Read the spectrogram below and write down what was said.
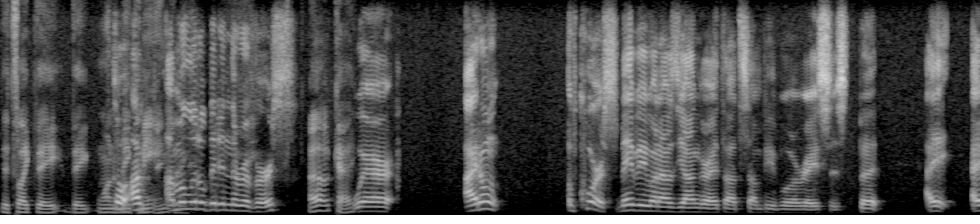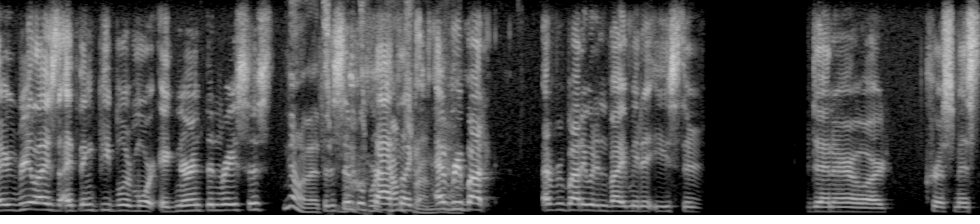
It's like they, they want to so make I'm, me angry. I'm a little bit in the reverse. oh, okay. where I don't. Of course, maybe when I was younger, I thought some people were racist, but I I realized I think people are more ignorant than racist. No, that's For the simple fact, like from, yeah. everybody, everybody would invite me to Easter dinner or Christmas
